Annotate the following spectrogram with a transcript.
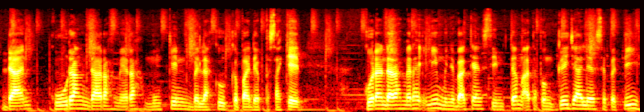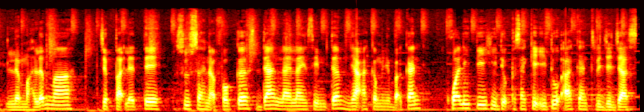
dan kurang darah merah mungkin berlaku kepada pesakit. Kurang darah merah ini menyebabkan simptom ataupun gejala seperti lemah-lemah, cepat letih, susah nak fokus dan lain-lain simptom yang akan menyebabkan kualiti hidup pesakit itu akan terjejas.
